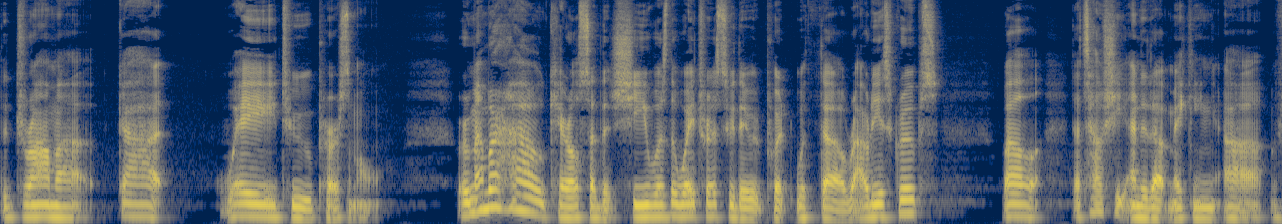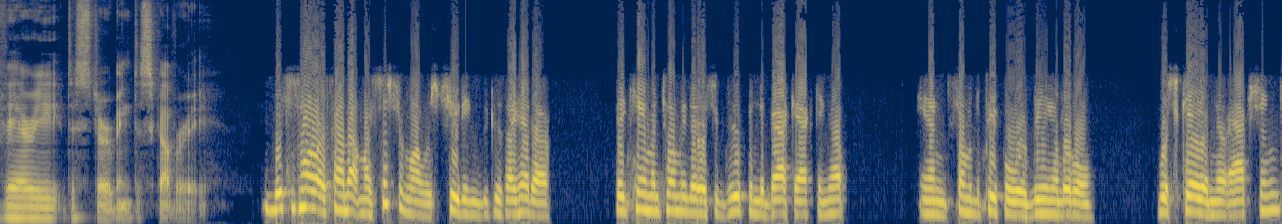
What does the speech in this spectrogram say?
the drama got way too personal. Remember how Carol said that she was the waitress who they would put with the rowdiest groups? Well, that's how she ended up making a very disturbing discovery. This is how I found out my sister in law was cheating because I had a. They came and told me there was a group in the back acting up, and some of the people were being a little risque in their actions.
